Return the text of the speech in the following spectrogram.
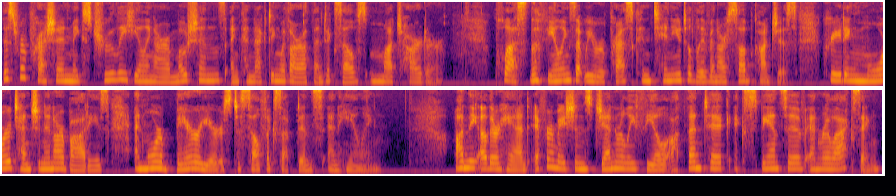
This repression makes truly healing our emotions and connecting with our authentic selves much harder. Plus, the feelings that we repress continue to live in our subconscious, creating more tension in our bodies and more barriers to self acceptance and healing. On the other hand, iffirmations generally feel authentic, expansive, and relaxing.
